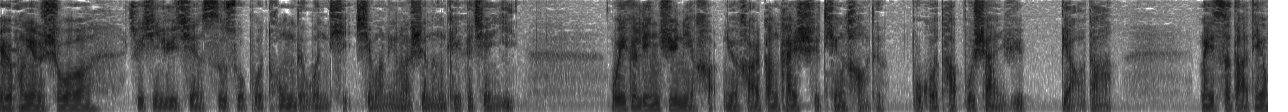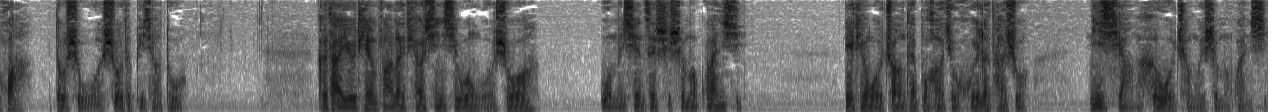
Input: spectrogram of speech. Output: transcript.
有朋友说，最近遇见思索不通的问题，希望林老师能给个建议。我一个邻居女孩，女孩刚开始挺好的。不过她不善于表达，每次打电话都是我说的比较多。可他有天发了条信息问我说：“我们现在是什么关系？”那天我状态不好，就回了他说：“你想和我成为什么关系？”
